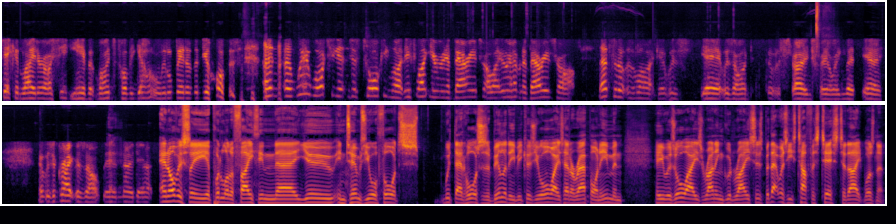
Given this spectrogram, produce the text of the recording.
second later, I said, yeah, but mine's probably going a little better than yours. and, and we're watching it and just talking like this, like you're in a barrier trial, like you're having a barrier trial. That's what it was like. It was, yeah, it was odd. It was a strange feeling, but yeah, it was a great result there, no doubt. And obviously, you put a lot of faith in uh, you in terms of your thoughts with that horse's ability because you always had a rap on him and he was always running good races. But that was his toughest test to date, wasn't it?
